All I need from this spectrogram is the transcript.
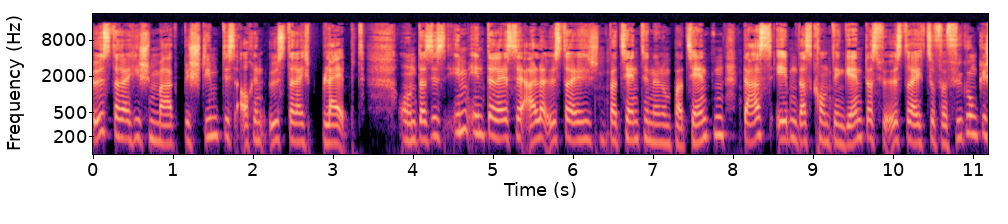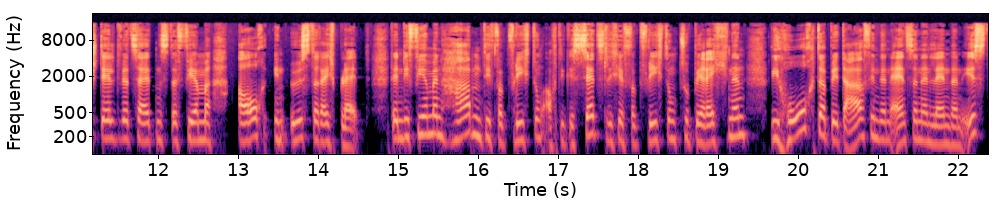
österreichischen Markt bestimmt ist, auch in Österreich bleibt. Und das ist im Interesse aller österreichischen Patientinnen und Patienten, dass eben das Kontingent, das für Österreich zur Verfügung gestellt wird seitens der Firma, auch auch in Österreich bleibt. Denn die Firmen haben die Verpflichtung, auch die gesetzliche Verpflichtung zu berechnen, wie hoch der Bedarf in den einzelnen Ländern ist.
